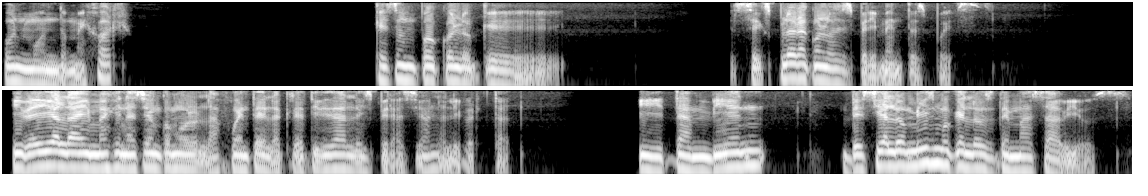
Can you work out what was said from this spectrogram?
un mundo mejor. Que es un poco lo que se explora con los experimentos, pues. Y veía la imaginación como la fuente de la creatividad, la inspiración, la libertad. Y también decía lo mismo que los demás sabios.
